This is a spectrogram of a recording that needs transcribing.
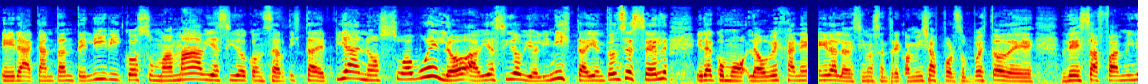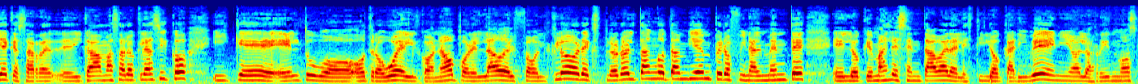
era cantante lírico, su mamá había sido concertista de piano, su abuelo había sido violinista y entonces él era como la oveja negra, lo decimos entre comillas, por supuesto, de, de esa familia que se dedicaba más a lo clásico y que él tuvo otro vuelco, ¿no? Por el lado del folclore, exploró el tango también, pero finalmente eh, lo que más le sentaba era el estilo caribeño, los ritmos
